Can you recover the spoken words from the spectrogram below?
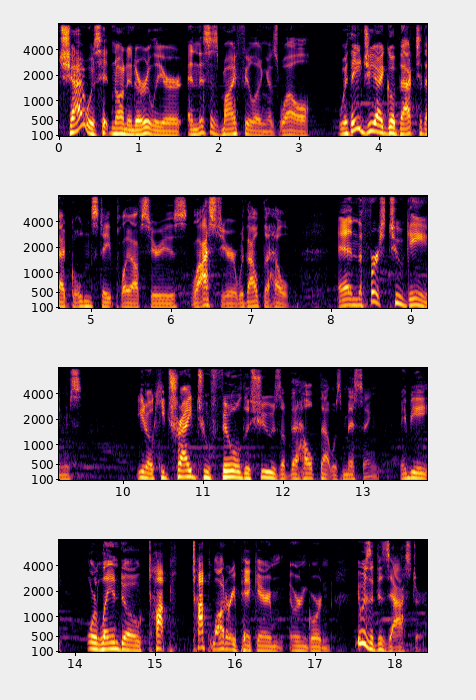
Chat was hitting on it earlier, and this is my feeling as well. With AG, I go back to that Golden State playoff series last year without the help. And the first two games, you know, he tried to fill the shoes of the help that was missing. Maybe Orlando top top lottery pick Aaron, Aaron Gordon. It was a disaster.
